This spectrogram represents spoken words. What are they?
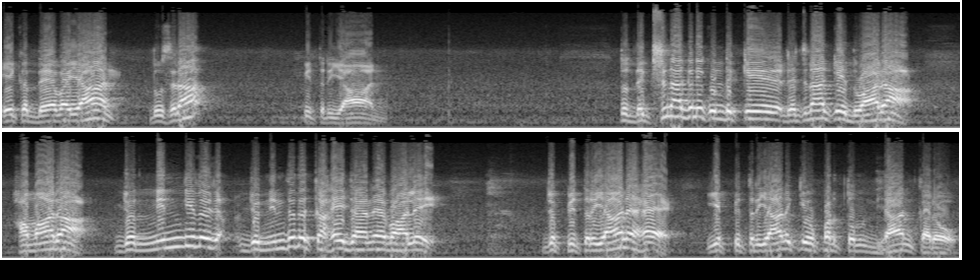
एक देवयान, दूसरा पितृयान। तो दक्षिणाग्नि कुंड के रचना के द्वारा हमारा जो निंदित जो निंदित कहे जाने वाले जो पितृयान है, ये पितृयान के ऊपर तुम ध्यान करो।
